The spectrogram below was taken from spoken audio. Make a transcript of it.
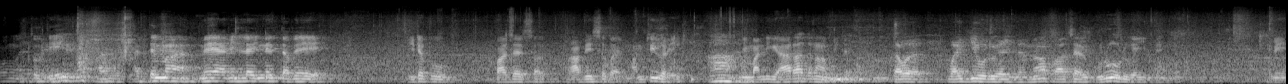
බොහොම ස්තුතියි. ඇත්තම මේ ඇවිල්ලා ඉන්නේ අපේ හිටපු පාසල් ආදේශබයි මන්ත්‍රීවරයෙක්. ආ. මේ මල්ලිගේ ආරාධනාව අපිට. තව වෛද්‍යවරු ඇවිල්ලා පාසල් ගුරුවරු ඇවිල්ලා. මේ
